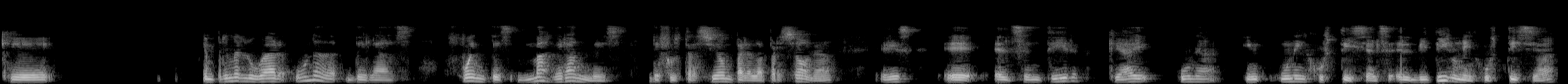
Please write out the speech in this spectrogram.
que, en primer lugar, una de las fuentes más grandes de frustración para la persona es eh, el sentir que hay una, una injusticia, el, vivir una injusticia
